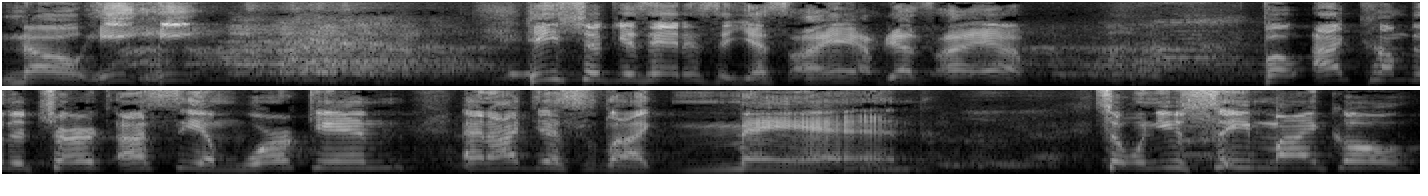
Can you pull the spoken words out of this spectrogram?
No, he he he shook his head and said, "Yes, I am. Yes, I am." But I come to the church, I see him working, and I just like, man so when you see Michael,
